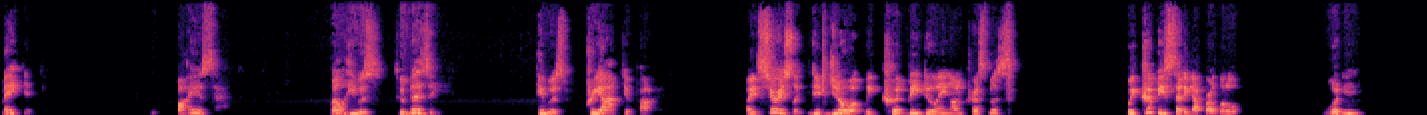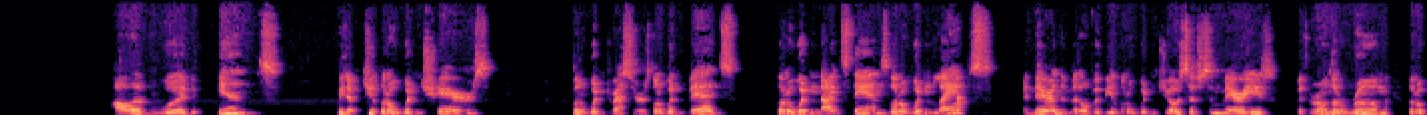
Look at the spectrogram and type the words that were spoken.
make it. Why is that? Well, he was too busy. He was preoccupied. I mean, seriously, do you know what we could be doing on Christmas? We could be setting up our little wooden olive wood inns. We'd have cute little wooden chairs, little wooden dressers, little wooden beds, little wooden nightstands, little wooden lamps. And there in the middle would be little wooden Josephs and Marys with their own little room, little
